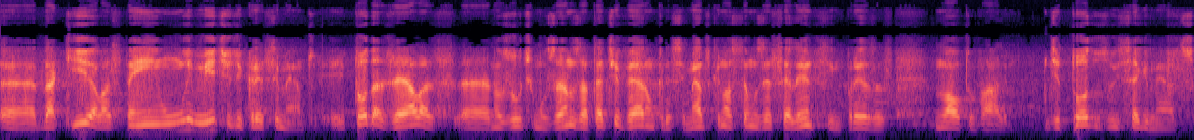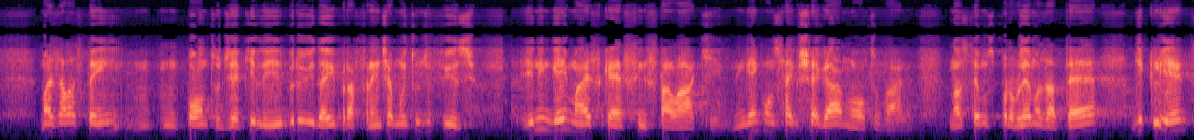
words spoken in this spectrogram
eh, daqui elas têm um limite de crescimento e todas elas eh, nos últimos anos até tiveram crescimento, que nós temos excelentes empresas no Alto Vale de todos os segmentos. Mas elas têm um ponto de equilíbrio e daí para frente é muito difícil e ninguém mais quer se instalar aqui. Ninguém consegue chegar no Alto Vale. Nós temos problemas até de clientes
